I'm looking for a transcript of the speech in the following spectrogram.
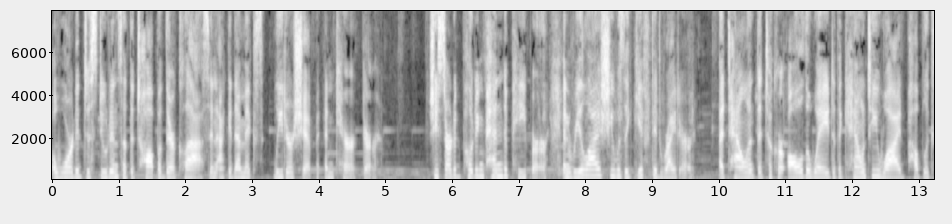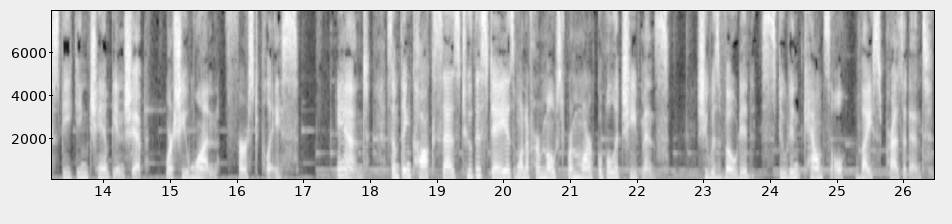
awarded to students at the top of their class in academics, leadership, and character. She started putting pen to paper and realized she was a gifted writer, a talent that took her all the way to the county wide public speaking championship, where she won first place. And something Cox says to this day is one of her most remarkable achievements. She was voted Student Council Vice President.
